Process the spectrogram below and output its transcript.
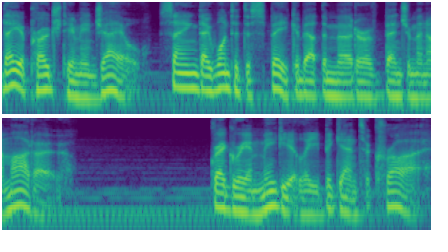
They approached him in jail, saying they wanted to speak about the murder of Benjamin Amato. Gregory immediately began to cry.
